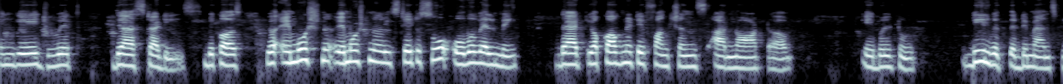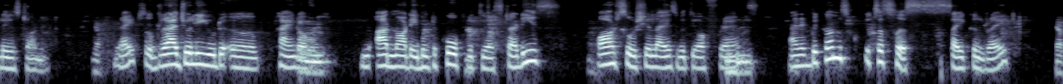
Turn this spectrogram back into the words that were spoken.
engage with their studies because your emotional emotional state is so overwhelming that your cognitive functions are not uh, able to deal with the demands placed on it yeah. right so gradually you uh, kind of mm-hmm. are not able to cope with your studies or socialize with your friends mm-hmm. and it becomes it's a cycle right yeah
